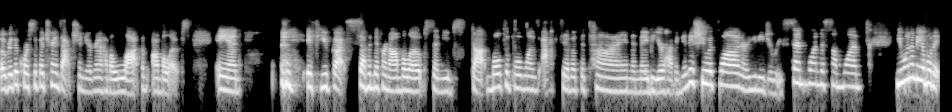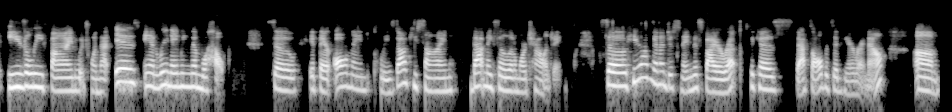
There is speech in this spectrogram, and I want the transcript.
over the course of a transaction, you're going to have a lot of envelopes. And if you've got seven different envelopes and you've got multiple ones active at the time, and maybe you're having an issue with one or you need to resend one to someone, you want to be able to easily find which one that is, and renaming them will help. So if they're all named Please DocuSign, that makes it a little more challenging. So here I'm going to just name this buyer rep because that's all that's in here right now. Um,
